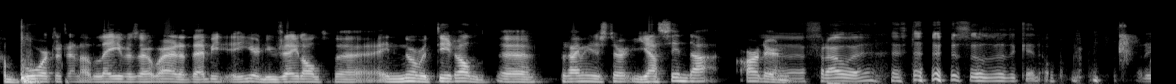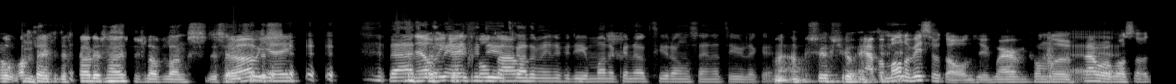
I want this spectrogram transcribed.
geboortes en dat leven zo. Maar dat heb je hier in Nieuw-Zeeland. eh, een enorme tiran. eh Prime Minister Jacinda Ardern. eh, vrouwen, hè? zoals we dat kennen. Oh, wacht even, de vrouw des huizes loopt langs. Dus oh de- jee. Nou, het, Snel gaat om de individuen, het houden. gaat om individuen. Mannen kunnen ook tiran zijn natuurlijk. Hè. Maar absurdo Ja, van mannen wisten we het al natuurlijk. Maar van de vrouwen was het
